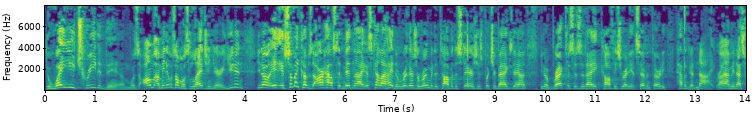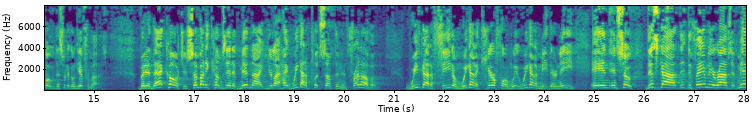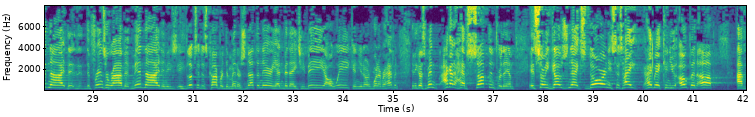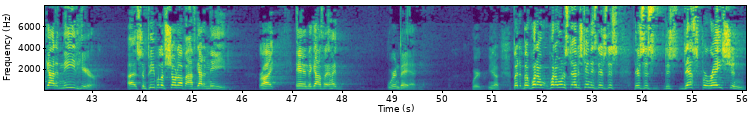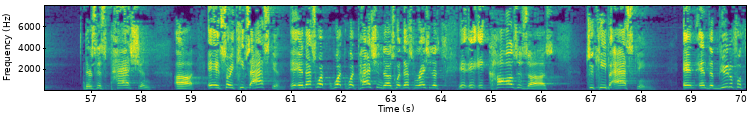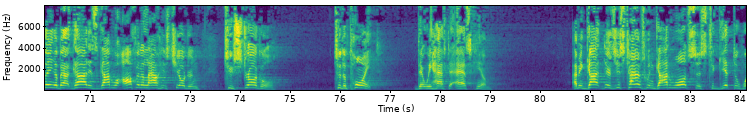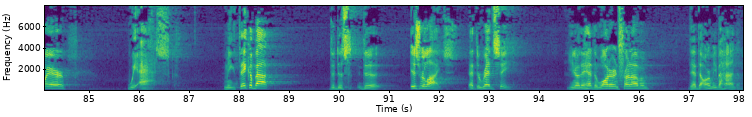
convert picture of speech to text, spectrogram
the way you treated them was almost, I mean, it was almost legendary. You didn't, you know, if somebody comes to our house at midnight, it's kind of like, hey, the, there's a room at the top of the stairs. Just put your bags down. You know, breakfast is at eight, coffee's ready at 7.30. Have a good night, right? I mean, that's what, that's what they're going to get from us. But in that culture, somebody comes in at midnight, you're like, hey, we got to put something in front of them. We've got to feed them. We got to care for them. We, we got to meet their need. And, and so this guy, the, the family arrives at midnight. The, the, the, friends arrive at midnight and he looks at his cupboard. The man, there's nothing there. He hadn't been to HEB all week and you know, whatever happened. And he goes, man, I got to have something for them. And so he goes next door and he says, hey, hey man, can you open up? I've got a need here. Uh, some people have showed up. I've got a need. Right? And the guy's like, hey, we're in bed. We're, you know, but, but what I, what I want us to understand is there's this, there's this, this desperation. There's this passion. Uh, and so he keeps asking. And that's what, what, what passion does, what desperation does. It, it, it causes us to keep asking. And, and the beautiful thing about God is God will often allow his children to struggle to the point that we have to ask him. I mean, God, there's just times when God wants us to get to where we ask. I mean, think about the, the Israelites at the Red Sea. You know, they had the water in front of them. They had the army behind them.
